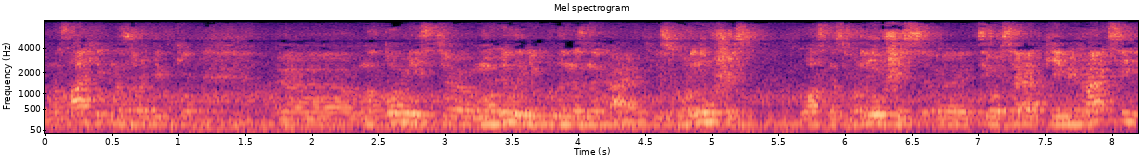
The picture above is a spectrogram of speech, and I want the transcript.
е, на захід на заробітки. Е, Натомість е, могили нікуди не зникають. І згорнувшись, власне, згорнувшись е, ці осередки еміграції,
